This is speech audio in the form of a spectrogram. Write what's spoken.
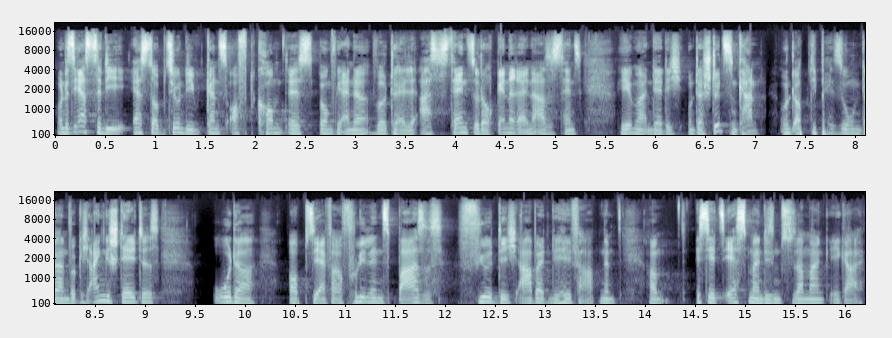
Und das erste, die erste Option, die ganz oft kommt, ist irgendwie eine virtuelle Assistenz oder auch generell eine Assistenz, jemand, der dich unterstützen kann. Und ob die Person dann wirklich eingestellt ist oder ob sie einfach auf Freelance-Basis für dich arbeitende Hilfe abnimmt, ähm, ist jetzt erstmal in diesem Zusammenhang egal.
